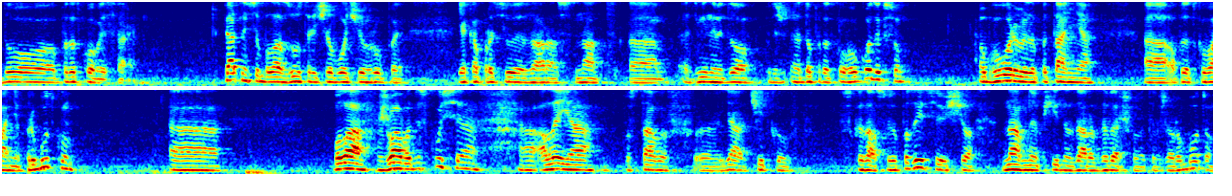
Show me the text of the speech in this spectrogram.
до податкової сфери. В п'ятницю була зустріч робочої групи, яка працює зараз над е, змінами до, до податкового кодексу. Обговорювали питання оподаткування прибутку. Була жвава дискусія, але я поставив, я чітко сказав свою позицію, що нам необхідно зараз завершувати вже роботу.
